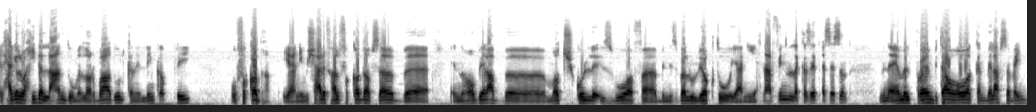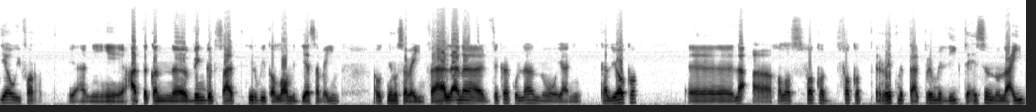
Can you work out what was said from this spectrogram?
الحاجة الوحيدة اللي عنده من الأربعة دول كان ال link up play وفقدها. يعني مش عارف هل فقدها بسبب إن هو بيلعب ماتش كل أسبوع فبالنسبة له لياقته يعني إحنا عارفين إن لاكازيت أساسا من أيام ال prime بتاعه هو كان بيلعب 70 دقيقة ويفرهد. يعني حتى كان فينجر ساعات كتير بيطلعه من الدقيقة 70 أو 72 فهل أنا الفكرة كلها إنه يعني كلياقة؟ آه لأ آه خلاص فقد فقد ال rhythm بتاع البريمير ليج تحس إنه لعيب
